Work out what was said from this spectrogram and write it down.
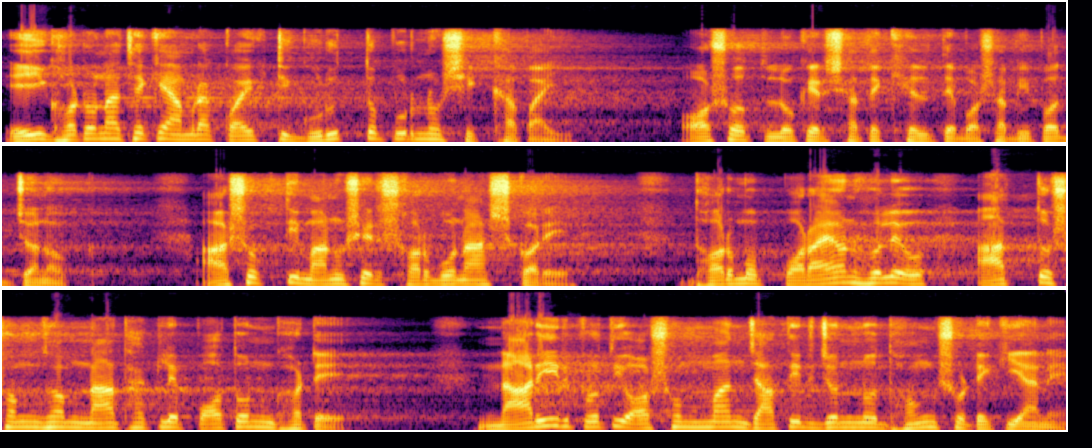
এই ঘটনা থেকে আমরা কয়েকটি গুরুত্বপূর্ণ শিক্ষা পাই। অসৎ লোকের সাথে খেলতে বসা বিপজ্জনক, আসক্তি মানুষের সর্বনাশ করে। ধর্মপরায়ণ হলেও আত্মসংযম না থাকলে পতন ঘটে। নারীর প্রতি অসম্মান জাতির জন্য ধ্বংস টেকি আনে।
